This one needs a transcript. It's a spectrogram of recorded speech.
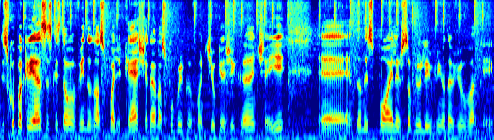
Desculpa crianças que estão ouvindo o nosso podcast, né? Nosso público infantil que é gigante aí, é, dando spoiler sobre o livrinho da Viúva Negra.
